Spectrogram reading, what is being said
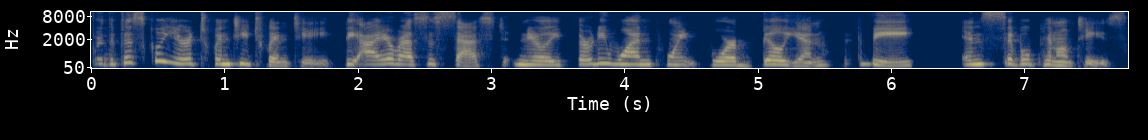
For the fiscal year 2020, the IRS assessed nearly 31.4 billion with the B in civil penalties.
